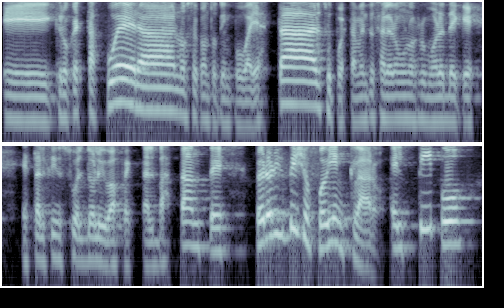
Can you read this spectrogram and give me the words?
Eh, creo que está fuera, no sé cuánto tiempo vaya a estar. Supuestamente salieron unos rumores de que estar sin sueldo lo iba a afectar bastante. Pero Eric Bischoff fue bien claro. El tipo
